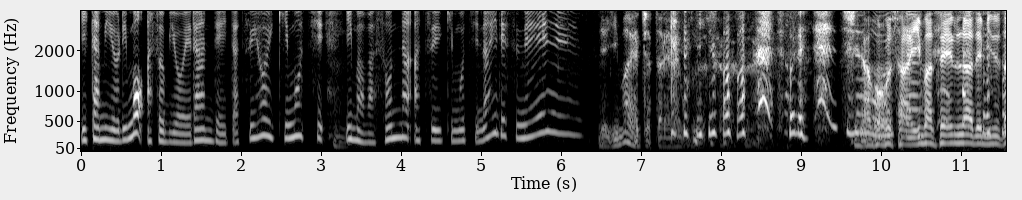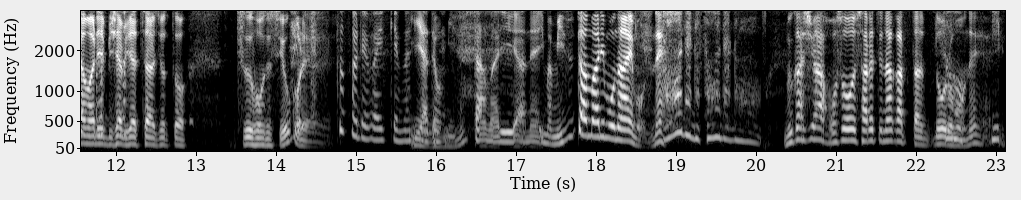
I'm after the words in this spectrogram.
痛みよりも遊びを選んでいた強い気持ち、今はそんな熱い気持ちないですね。いや今やっちゃったらえらいことですよ。それシナモンさん今全裸で水たまりでびしゃびしゃやってたらちょっと通報ですよこれ。とそれはいけません、ね。いやでも水たまりやね今水たまりもないもんね。そうなのそうなの。昔は舗装されてなかった道路もねいっ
